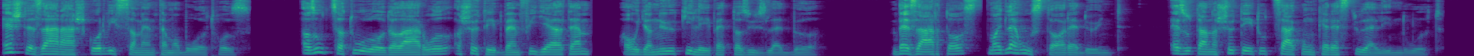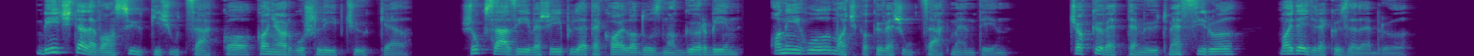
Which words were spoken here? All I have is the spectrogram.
Este záráskor visszamentem a bolthoz. Az utca túloldaláról a sötétben figyeltem, ahogy a nő kilépett az üzletből. Bezárta azt, majd lehúzta a redőnyt. Ezután a sötét utcákon keresztül elindult. Bécs tele van szűk kis utcákkal, kanyargos lépcsőkkel. Sok száz éves épületek hajladoznak görbén, a néhol macskaköves utcák mentén. Csak követtem őt messziről, majd egyre közelebbről.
